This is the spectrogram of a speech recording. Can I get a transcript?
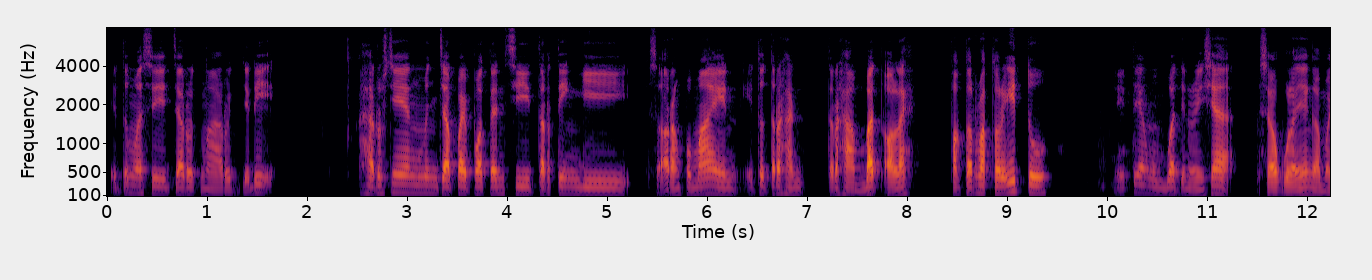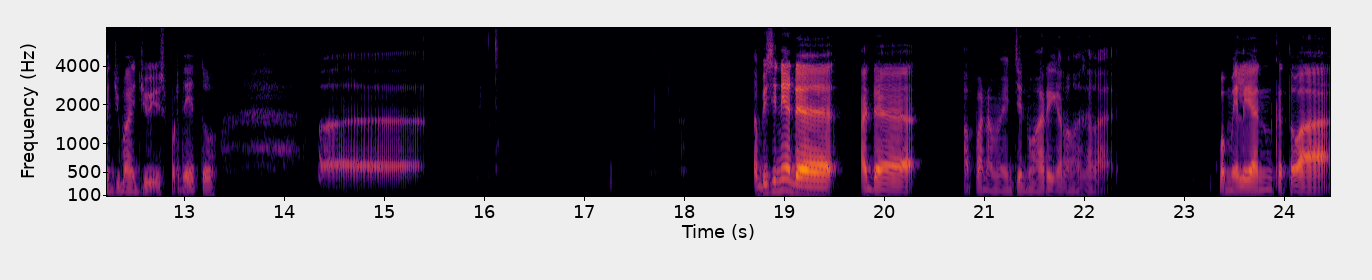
itu masih carut marut. Jadi harusnya yang mencapai potensi tertinggi seorang pemain itu terhambat oleh faktor-faktor itu. Itu yang membuat Indonesia sepak bolanya nggak maju-maju seperti itu. Habis ini ada ada apa namanya Januari kalau nggak salah pemilihan ketua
